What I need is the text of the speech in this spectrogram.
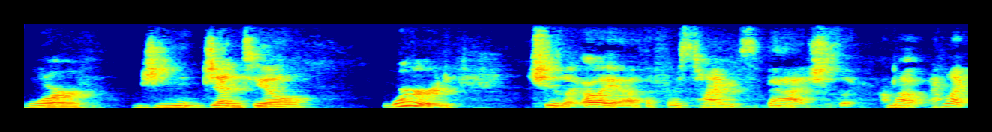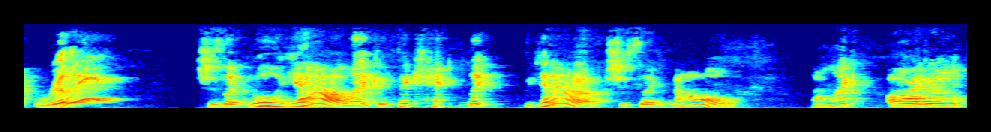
more gen- genteel word. she's like, oh yeah, the first time's bad. She's like, I'm out. I'm like, really? She's like, well, yeah. Like if they can't, like, yeah. She's like, no. I'm like, oh, I don't.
